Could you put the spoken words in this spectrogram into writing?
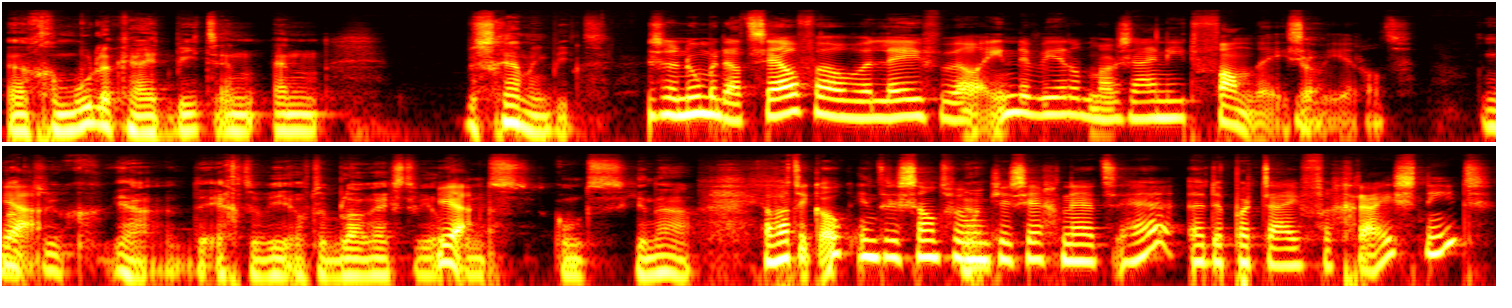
een gemoedelijkheid biedt. En, en bescherming biedt. Ze noemen dat zelf wel, we leven wel in de wereld, maar we zijn niet van deze Ja. wereld. Ja. natuurlijk, ja, de echte wereld, of de belangrijkste wereld Ja. komt, komt hierna. Ja, wat ik ook interessant vind, want je zegt net, hè, de partij vergrijst niet.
